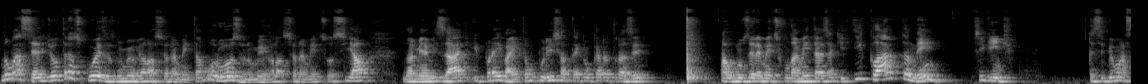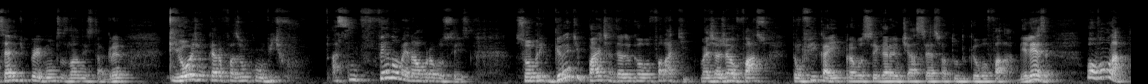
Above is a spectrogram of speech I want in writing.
numa série de outras coisas, no meu relacionamento amoroso, no meu relacionamento social, na minha amizade e por aí vai. Então, por isso, até que eu quero trazer alguns elementos fundamentais aqui. E claro também, seguinte, recebi uma série de perguntas lá no Instagram e hoje eu quero fazer um convite assim fenomenal para vocês sobre grande parte até do que eu vou falar aqui, mas já já eu faço, então fica aí para você garantir acesso a tudo que eu vou falar, beleza? Bom, vamos lá.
